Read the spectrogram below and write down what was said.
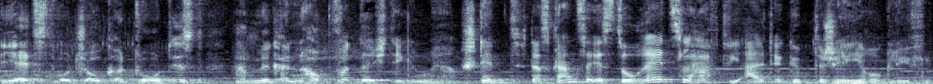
Jetzt, wo Joker tot ist, haben wir keinen Hauptverdächtigen mehr. Stimmt, das Ganze ist so rätselhaft wie altägyptische Hieroglyphen.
